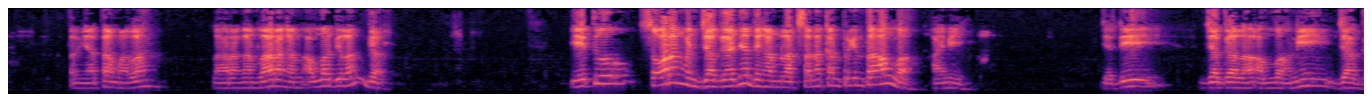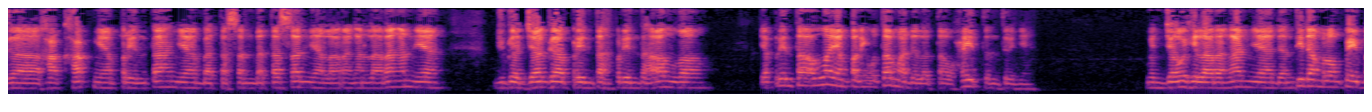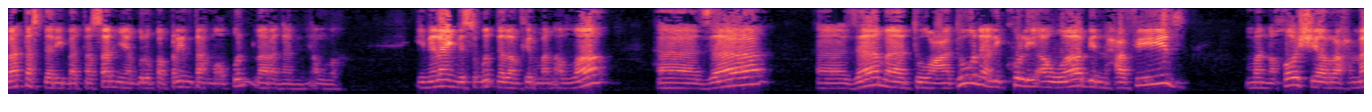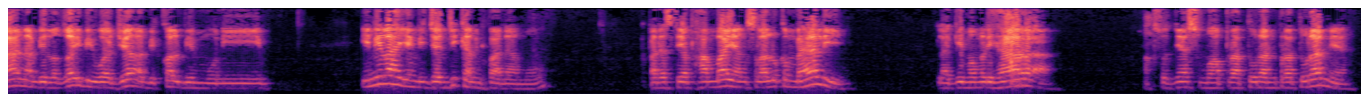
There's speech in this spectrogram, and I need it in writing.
ternyata malah larangan-larangan Allah dilanggar. Yaitu seorang menjaganya dengan melaksanakan perintah Allah. Nah, ini. Jadi jagalah Allah nih, jaga hak-haknya, perintahnya, batasan-batasannya, larangan-larangannya, juga jaga perintah-perintah Allah. Ya perintah Allah yang paling utama adalah tauhid tentunya. Menjauhi larangannya dan tidak melampaui batas dari batasannya berupa perintah maupun larangannya Allah. Inilah yang disebut dalam firman Allah, Haza haza ma tu'aduna likulli awabin hafiz man khasyar rahmana bil ghaibi wa ja'a munib. Inilah yang dijanjikan kepadamu kepada setiap hamba yang selalu kembali lagi memelihara maksudnya semua peraturan-peraturannya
